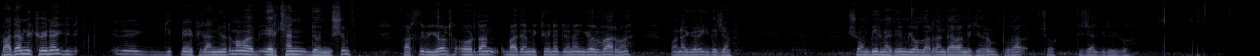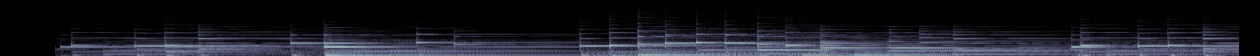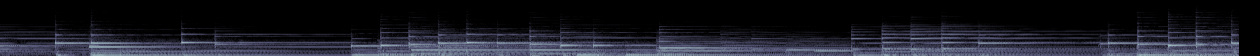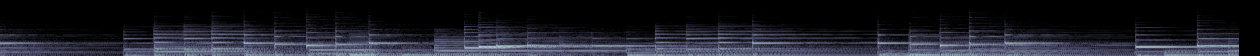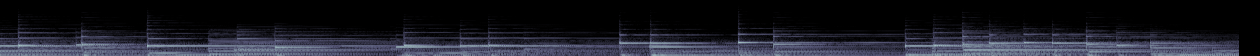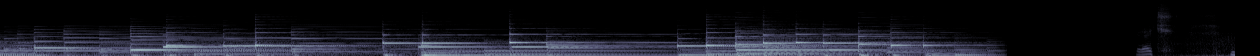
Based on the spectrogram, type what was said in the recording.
Bademli köyüne e, gitmeyi planlıyordum ama erken dönmüşüm. Farklı bir yol. Oradan Bademli köyüne dönen yol var mı? Ona göre gideceğim. Şu an bilmediğim yollardan devam ediyorum. Bu da çok güzel bir duygu.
